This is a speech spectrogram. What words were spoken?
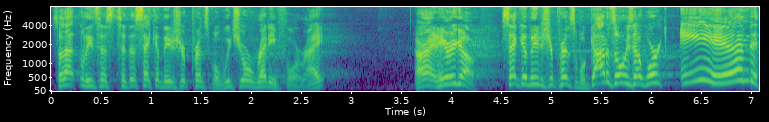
So that leads us to the second leadership principle, which you're ready for, right? All right, here we go. Second leadership principle God is always at work and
